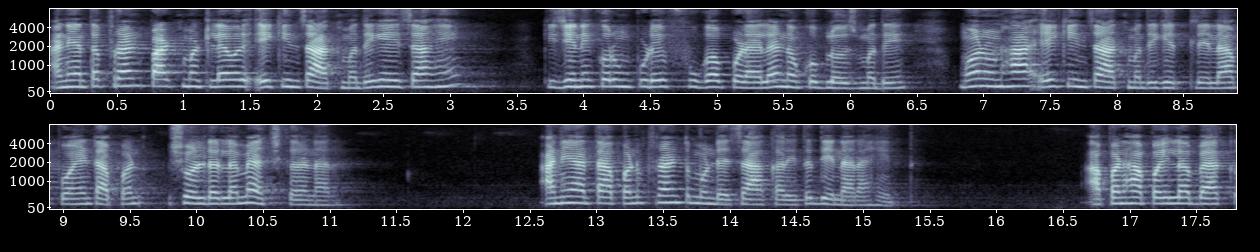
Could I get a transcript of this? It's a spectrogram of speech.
आणि आता फ्रंट पार्ट म्हटल्यावर एक इंच आतमध्ये घ्यायचं आहे. की जेणेकरून पुढे फुगा पडायला नको ब्लाऊजमध्ये. म्हणून हा एक इंच आतमध्ये घेतलेला पॉईंट आपण शोल्डरला मॅच करणार. आणि आता आपण फ्रंट मुंड्याचा आकार इथं देणार आहेत. आपण हा पहिला बॅक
